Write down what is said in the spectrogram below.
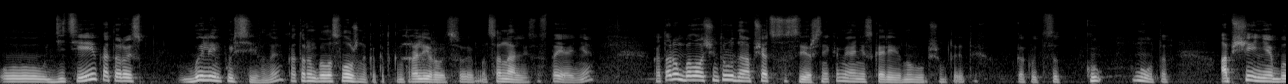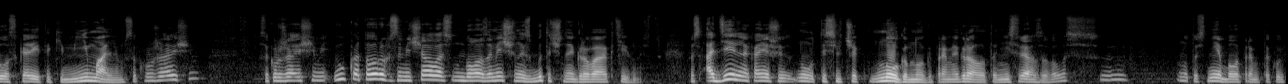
У детей, которые были импульсивны, которым было сложно как-то контролировать свое эмоциональное состояние, которым было очень трудно общаться со сверстниками, они скорее, ну, в общем-то, это какое-то, ну, общение было скорее таким минимальным с окружающим, с окружающими, и у которых замечалась, была замечена избыточная игровая активность. То есть отдельно, конечно, ну, вот если человек много-много прям играл, это не связывалось, э, ну, то есть не было прям такой,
